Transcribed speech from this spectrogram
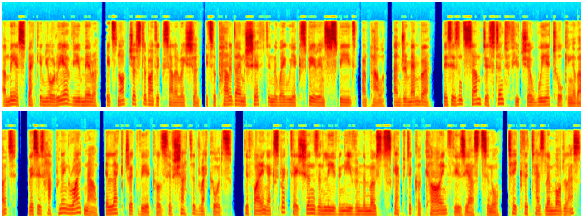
a mere speck in your rear view mirror. It's not just about acceleration, it's a paradigm shift in the way we experience speed and power. And remember, this isn't some distant future we're talking about, this is happening right now. Electric vehicles have shattered records, defying expectations and leaving even the most skeptical car enthusiasts in awe. Take the Tesla Model S,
